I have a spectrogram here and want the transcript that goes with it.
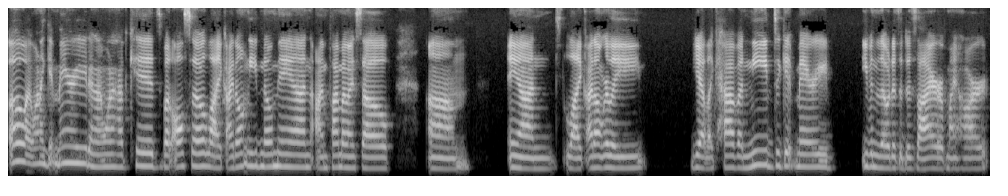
oh, I want to get married and I want to have kids, but also like I don't need no man. I'm fine by myself. Um and like I don't really yeah, like have a need to get married even though it is a desire of my heart.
